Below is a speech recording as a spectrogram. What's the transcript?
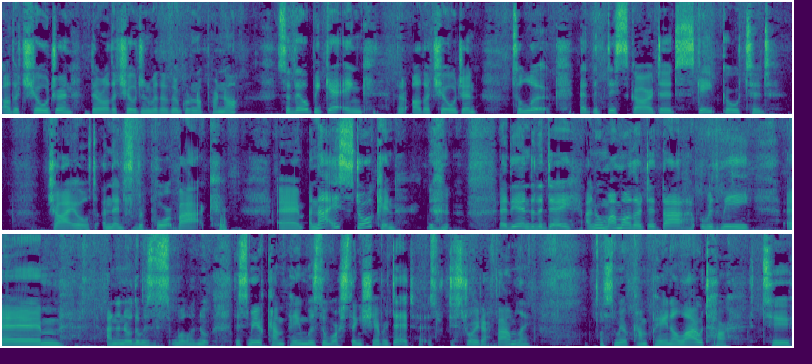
other children, their other children, whether they're grown up or not. So they'll be getting their other children to look at the discarded, scapegoated child and then report back. Um, and that is stalking. at the end of the day, I know my mother did that with me. Um, and I know there was, well, I know the smear campaign was the worst thing she ever did. It destroyed our family. The smear campaign allowed her to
